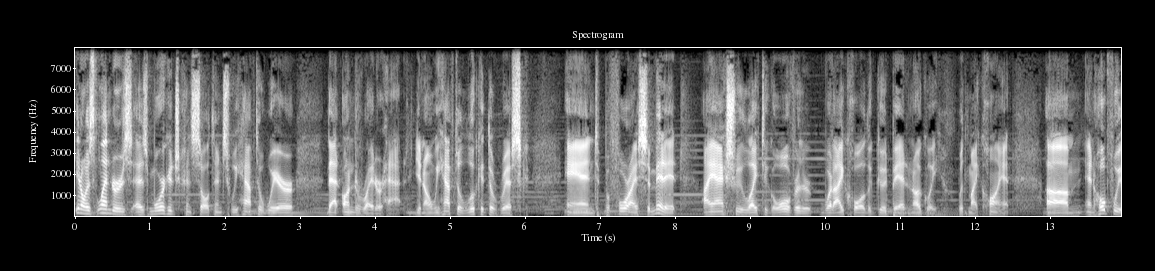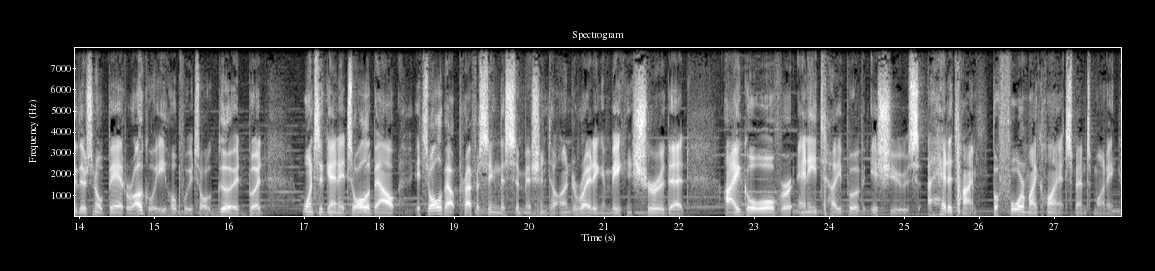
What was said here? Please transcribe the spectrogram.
you know as lenders as mortgage consultants we have to wear that underwriter hat. You know we have to look at the risk. And before I submit it I actually like to go over the, what I call the good bad and ugly with my client. Um, and hopefully there's no bad or ugly. Hopefully it's all good. But once again it's all about it's all about prefacing the submission to underwriting and making sure that I go over any type of issues ahead of time before my client spends money.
